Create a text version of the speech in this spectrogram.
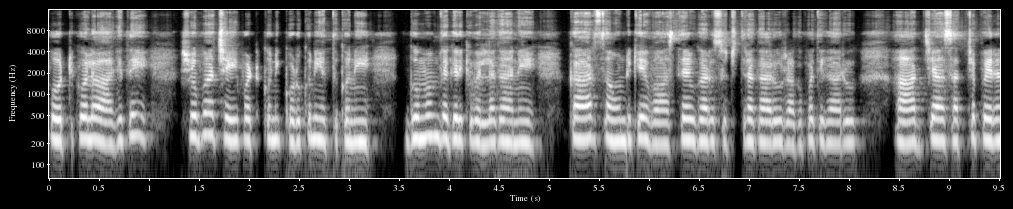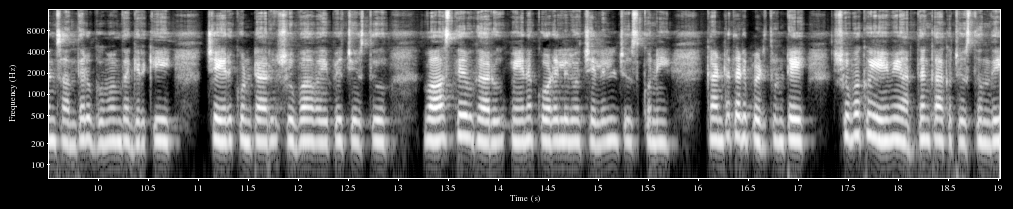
పోర్టికోలో ఆగితే శుభ చేయి పట్టుకొని కొడుకుని ఎత్తుకొని గుమ్మం దగ్గరికి వెళ్ళగానే కార్ సౌండ్‌కే వాసుదేవ్ గారు, సుచిత్ర గారు, రఘుపతి గారు, ఆద్య, సత్య పేరెంట్స్ అందరూ గుమ్మం దగ్గరికి చేరుకుంటారు. శుభ వైపే చూస్తూ వాసుదేవ్ గారు మేనకోడలిలో చెల్లెల్ని చూసుకొని కంటతడి పెడుతుంటే శుభకు ఏమీ అర్థం కాక చూస్తుంది.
